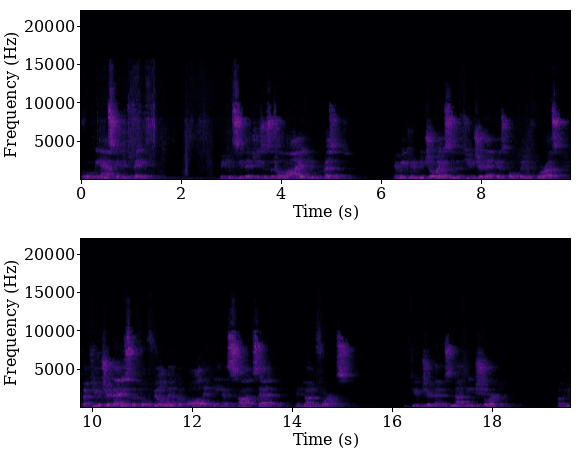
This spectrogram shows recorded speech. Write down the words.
But when we ask it in faith, we can see that Jesus is alive and present, and we can rejoice in the future that he has opened for us, a future that is the fulfillment of all that he has said, and done for us. A future that is nothing short of an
